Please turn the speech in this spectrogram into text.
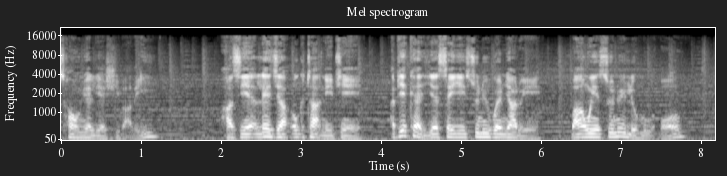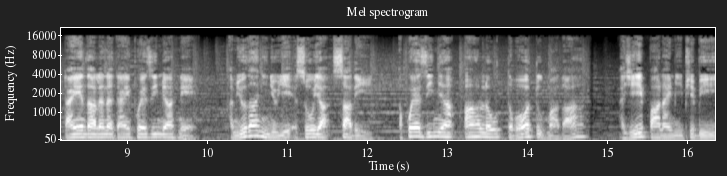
ဆောင်ရွက်လျက်ရှိပါသည်အာဆီယံအလဲကျဥက္ကဋ္ဌအနေဖြင့်အပြစ်ခတ်ရက်စဲရေးဆွေးနွေးပွဲများတွင်ပါဝင်ဆွေးနွေးလိုမှုအပေါ်တိုင်းရင်းသားလက်နက်ကိုင်ဖွဲ့စည်းများနှင့်အမျိုးသားညီညွတ်ရေးအစိုးရစသည့်အဖွဲ့အစည်းများအားလုံးသဘောတူမှသာအရေးပါနိုင်မည်ဖြစ်ပြီး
